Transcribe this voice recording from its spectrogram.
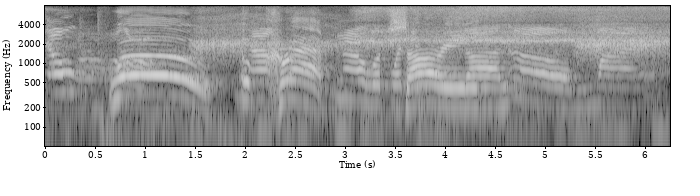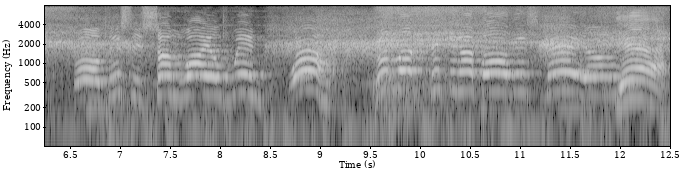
go. Whoa! Oh, oh crap. Now look what Sorry. you've done. Oh, my. Oh, this is some wild wind. Wow! Good luck picking up all this mail. Yeah,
